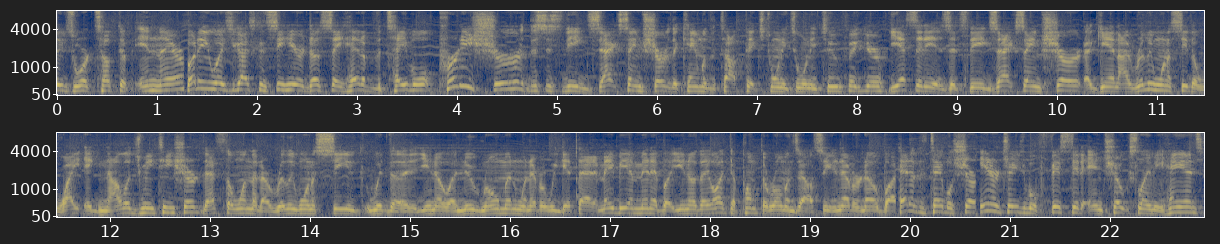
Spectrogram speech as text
sleeves were tucked up in there. But anyways, you guys can see here, it does say head of the table. Pretty sure this is the exact same shirt that came with the Top Picks 2022 figure. Yes, it is. It's the exact same shirt. Again, I really want to see the white Acknowledge Me t-shirt. That's the one that I really want to see with the, you know, a new Roman whenever we get that. It may be a minute, but, you know, they like to pump the Romans out, so you never know. But head of the table shirt, interchangeable fisted and choke slammy hands,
